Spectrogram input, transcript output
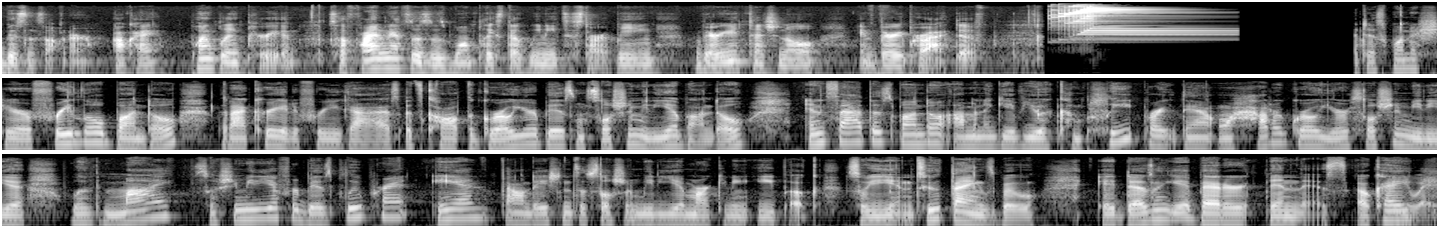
business owner. Okay. Point blank, period. So, finances is one place that we need to start being very intentional and very proactive. I just want to share a free little bundle that I created for you guys. It's called the Grow Your Biz on Social Media Bundle. Inside this bundle, I'm going to give you a complete breakdown on how to grow your social media with my Social Media for Biz blueprint and Foundations of Social Media Marketing ebook. So you're getting two things, boo. It doesn't get better than this, okay? Anyway,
